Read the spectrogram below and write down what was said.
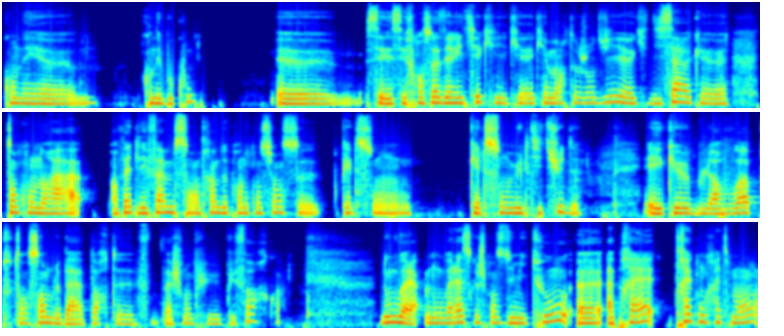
qu'on est euh, qu'on est beaucoup. Euh, c'est Françoise Héritier qui, qui, qui est morte aujourd'hui euh, qui dit ça que tant qu'on aura en fait les femmes sont en train de prendre conscience euh, qu'elles sont qu'elles sont multitudes et que leur voix tout ensemble bah, porte euh, vachement plus plus fort quoi. Donc voilà, donc voilà ce que je pense du MeToo. Euh, après, très concrètement,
